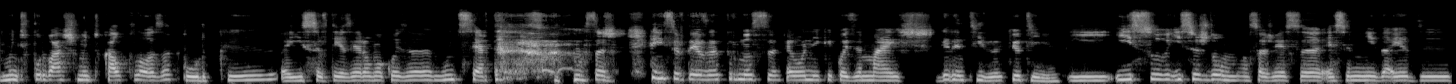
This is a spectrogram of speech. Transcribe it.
muito por baixo, muito cautelosa, porque a incerteza era uma coisa muito certa. ou seja, a incerteza tornou-se a única coisa mais garantida que eu tinha. E isso, isso ajudou-me, ou seja, essa, essa minha ideia de.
